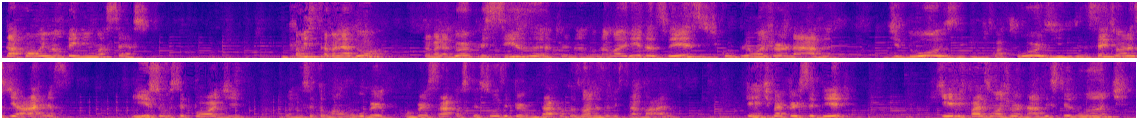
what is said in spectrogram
da qual ele não tem nenhum acesso. Então esse trabalhador, trabalhador precisa, Fernando, na maioria das vezes, de cumprir uma jornada de 12, de 14, de 16 horas diárias, e isso você pode, quando você tomar um Uber, conversar com as pessoas e perguntar quantas horas eles trabalham, que a gente vai perceber que ele faz uma jornada extenuante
